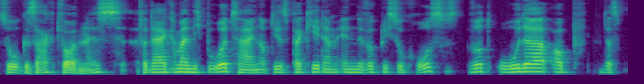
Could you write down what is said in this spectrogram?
so gesagt worden ist. Von daher kann man nicht beurteilen, ob dieses Paket am Ende wirklich so groß wird oder ob, das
